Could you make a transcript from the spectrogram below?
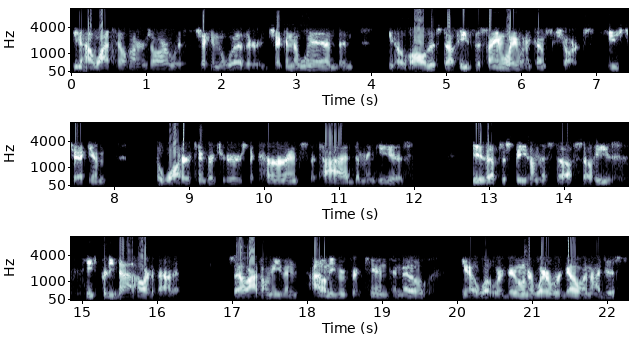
you know how whitetail hunters are with checking the weather and checking the wind and you know all this stuff. He's the same way when it comes to sharks. He's checking the water temperatures, the currents, the tides. I mean, he is he is up to speed on this stuff. So he's he's pretty die hard about it. So I don't even I don't even pretend to know you know what we're doing or where we're going. I just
